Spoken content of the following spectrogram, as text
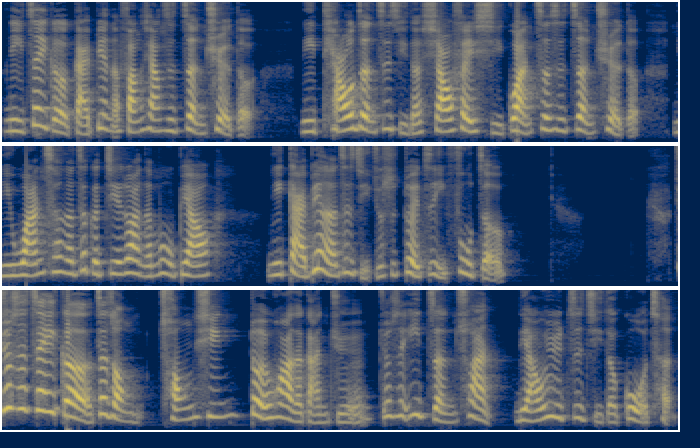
你这个改变的方向是正确的，你调整自己的消费习惯，这是正确的，你完成了这个阶段的目标，你改变了自己，就是对自己负责，就是这一个这种重新对话的感觉，就是一整串。疗愈自己的过程。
